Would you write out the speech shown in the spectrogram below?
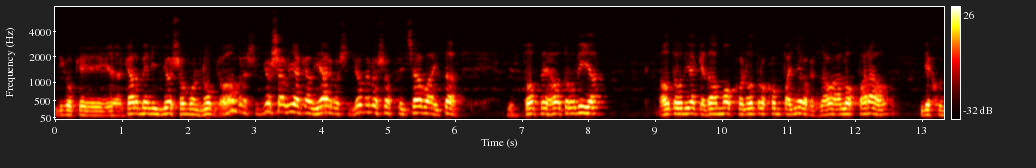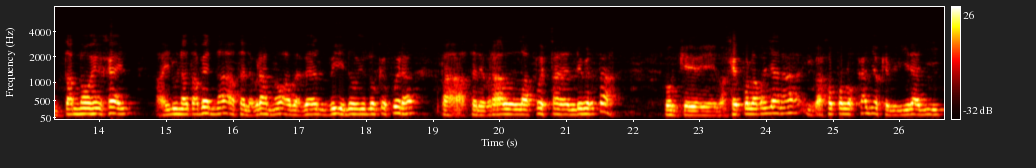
digo que Carmen y yo somos novios. Hombre, si yo sabía que había algo, si yo me lo sospechaba y tal. Y entonces a otro día, a otro día quedamos con otros compañeros que estaban los parados de juntarnos en Jaén a ir a una taberna a celebrarnos, a beber vino y lo que fuera, para celebrar la puesta en libertad. Porque bajé por la mañana y bajo por los caños, que viviera allí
